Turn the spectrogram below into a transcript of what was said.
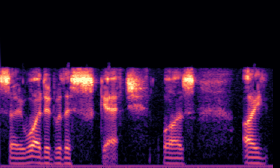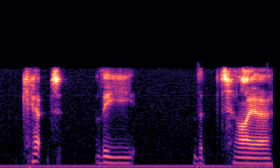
So what I did with this sketch was I kept the the tire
